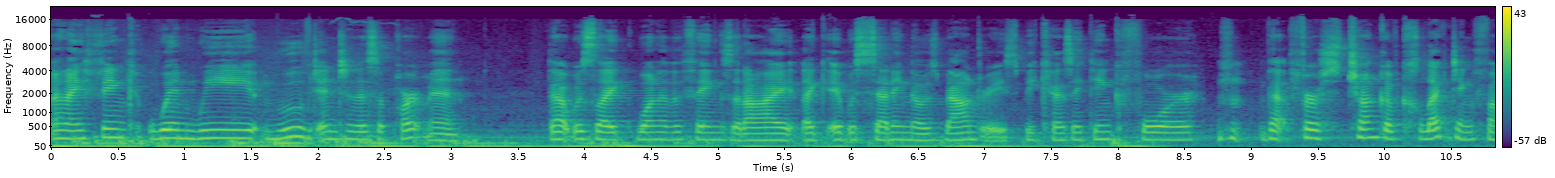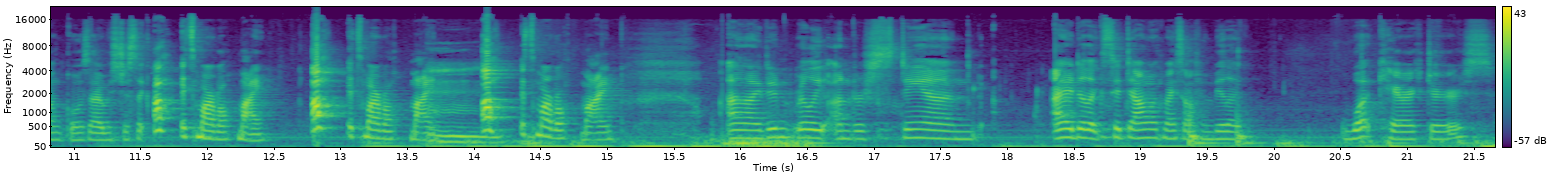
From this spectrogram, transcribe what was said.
And I think when we moved into this apartment, that was like one of the things that I like it was setting those boundaries because I think for that first chunk of collecting Funkos, I was just like, oh, it's Marvel, mine. It's Marvel, mine. Oh, it's Marvel, mine. And I didn't really understand. I had to like sit down with myself and be like, what characters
